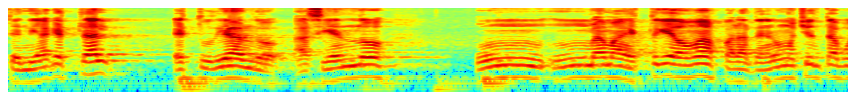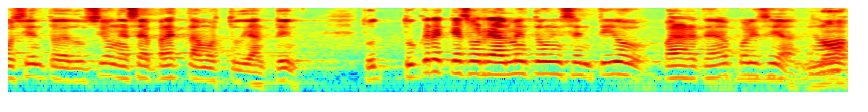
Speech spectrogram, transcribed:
Tendría que estar estudiando, haciendo un- una maestría o más para tener un 80% de deducción en ese préstamo estudiantil. ¿Tú, tú crees que eso realmente es un incentivo para retener policía? No. No.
